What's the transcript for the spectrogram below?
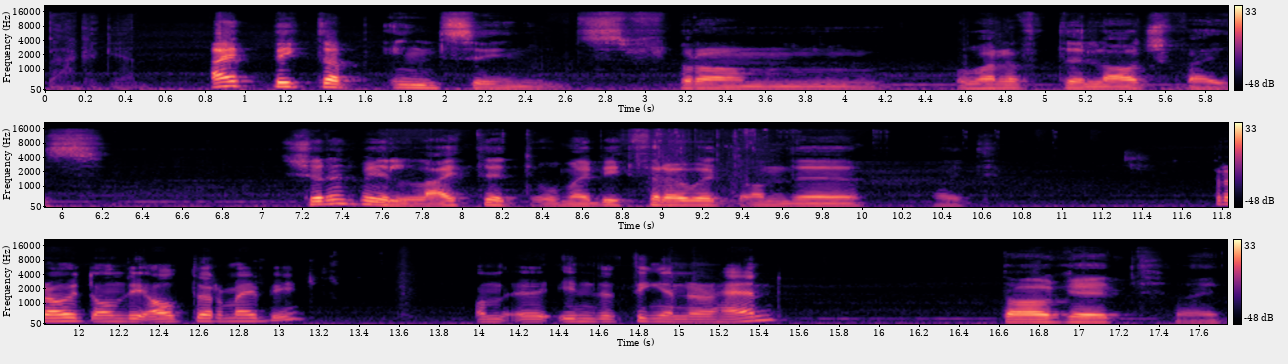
back again. I picked up incense from one of the large vase. Shouldn't we light it or maybe throw it on the. Wait. Throw it on the altar, maybe. On uh, in the thing in her hand. Target. right.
